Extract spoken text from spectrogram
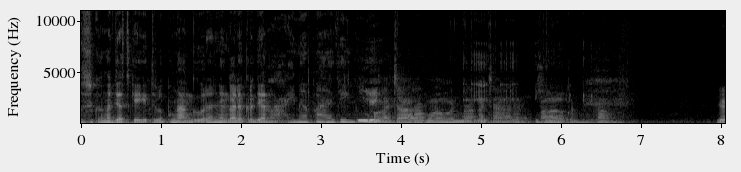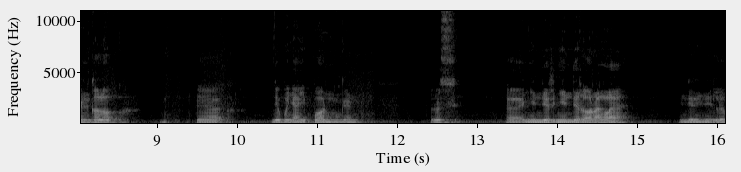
lu suka ngejudge kayak gitu lu pengangguran yang gak ada kerjaan lain apa anjing? Iya. Pengacara pengangguran pengacara pala lu kentang. Dan kalau kayak dia punya iPhone mungkin. Terus eh, nyindir nyindir orang lah. Nyindir nyindir lu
